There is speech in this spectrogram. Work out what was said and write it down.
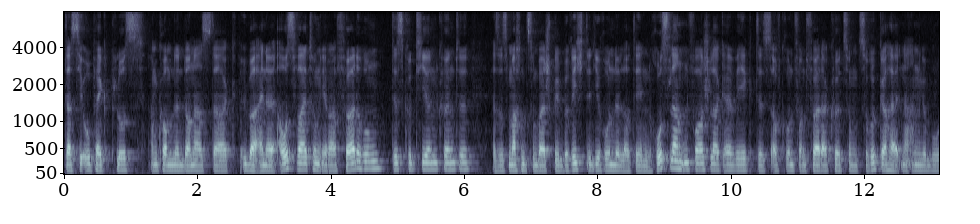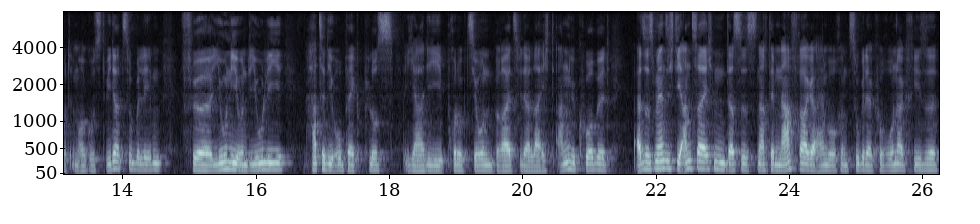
dass die OPEC Plus am kommenden Donnerstag über eine Ausweitung ihrer Förderung diskutieren könnte. Also es machen zum Beispiel Berichte die Runde, laut denen Russland einen Vorschlag erwägt, das aufgrund von Förderkürzungen zurückgehaltene Angebot im August wiederzubeleben. Für Juni und Juli hatte die OPEC Plus ja die Produktion bereits wieder leicht angekurbelt. Also es mehren sich die Anzeichen, dass es nach dem Nachfrageeinbruch im Zuge der Corona-Krise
